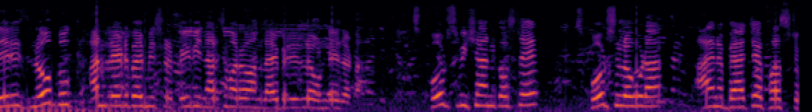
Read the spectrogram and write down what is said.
there is no book unread by mister P V Narasimha Rao అని లైబ్రరీలో ఉండేదట. స్పోర్ట్స్ విషయానికి వస్తే స్పోర్ట్స్లో కూడా ఆయన బ్యాచే ఫస్ట్.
